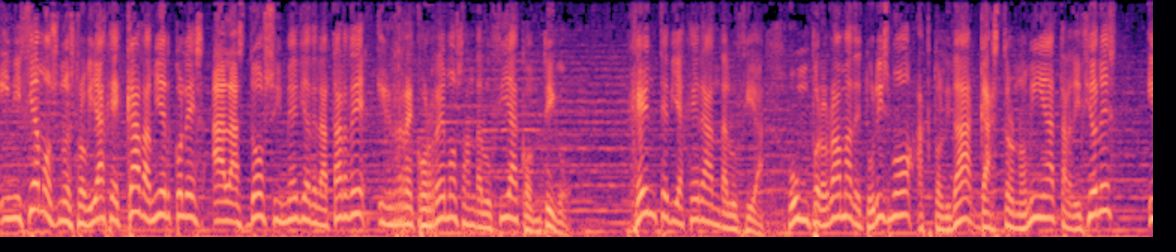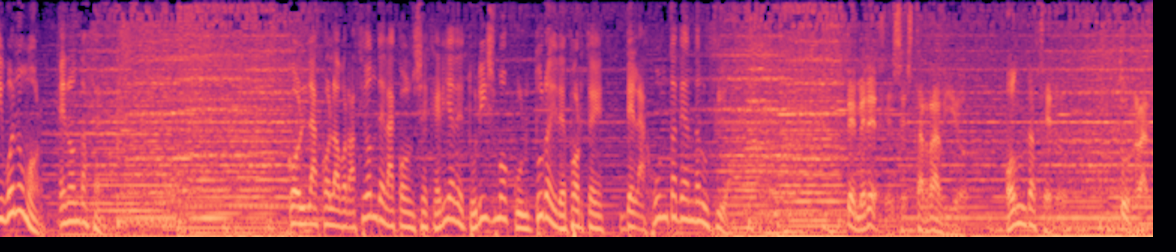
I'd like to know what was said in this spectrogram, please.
Iniciamos nuestro viaje cada miércoles a las dos y media de la tarde y recorremos Andalucía contigo. Gente Viajera Andalucía, un programa de turismo, actualidad, gastronomía, tradiciones y buen humor en Onda Cero. Con la colaboración de la Consejería de Turismo, Cultura y Deporte de la Junta de Andalucía. Te mereces esta radio. Onda Cero, tu radio.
